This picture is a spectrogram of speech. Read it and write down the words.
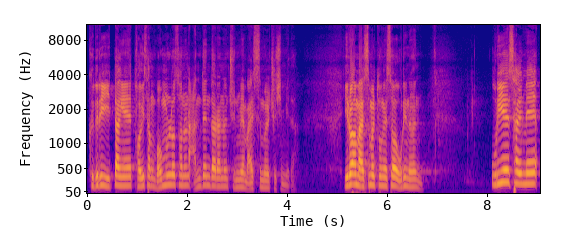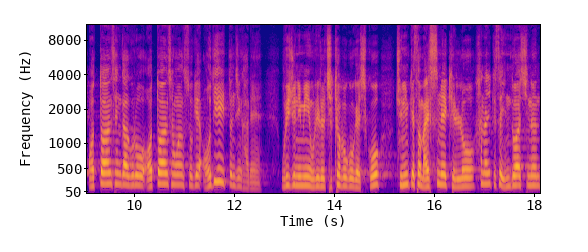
그들이 이 땅에 더 이상 머물러서는 안 된다라는 주님의 말씀을 주십니다. 이러한 말씀을 통해서 우리는 우리의 삶에 어떠한 생각으로 어떠한 상황 속에 어디에 있든지 간에 우리 주님이 우리를 지켜보고 계시고 주님께서 말씀의 길로 하나님께서 인도하시는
